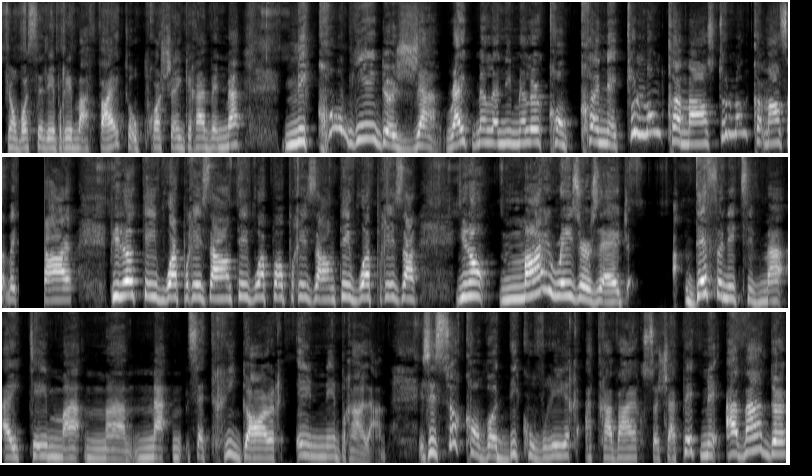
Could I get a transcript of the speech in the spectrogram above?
Puis on va célébrer ma fête au prochain grand événement. Mais combien de gens, right, Melanie Miller, qu'on connaît, tout le monde commence, tout le monde commence avec puis là, tes voix présentes, tes voix pas présentes, tes voix présentes. You know, my Razor's Edge définitivement a été ma, ma, ma, cette rigueur inébranlable. Et c'est ça qu'on va découvrir à travers ce chapitre. Mais avant de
